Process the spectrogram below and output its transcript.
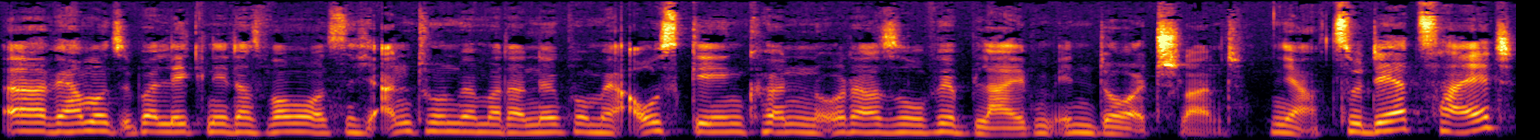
Äh, wir haben uns überlegt, nee, das wollen wir uns nicht antun, wenn wir dann nirgendwo mehr ausgehen können oder so. Wir bleiben in Deutschland. Ja, zu der Zeit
